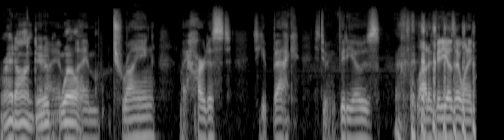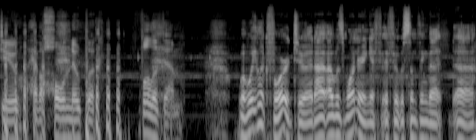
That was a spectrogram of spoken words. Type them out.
Right on, dude. And I am, well, I am trying my hardest to get back to doing videos. There's a lot of videos I want to do. I have a whole notebook full of them. well, we look forward to it. I, I was wondering if, if it was something that uh,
